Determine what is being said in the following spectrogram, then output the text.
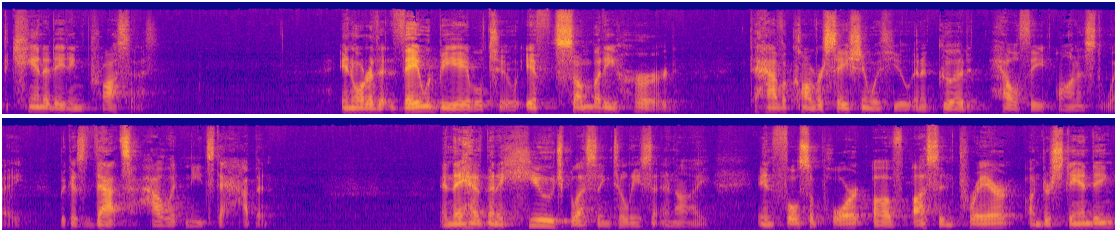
the candidating process in order that they would be able to, if somebody heard, to have a conversation with you in a good, healthy, honest way, because that's how it needs to happen. And they have been a huge blessing to Lisa and I in full support of us in prayer, understanding,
